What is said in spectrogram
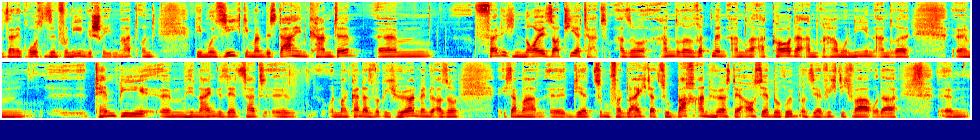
seine großen Sinfonien geschrieben hat. Und die Musik, die man bis dahin kannte, ähm, völlig neu sortiert hat. Also andere Rhythmen, andere Akkorde, andere Harmonien, andere ähm, Tempi ähm, hineingesetzt hat. Äh, und man kann das wirklich hören, wenn du also, ich sag mal, äh, dir zum Vergleich dazu Bach anhörst, der auch sehr berühmt und sehr wichtig war, oder ähm,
